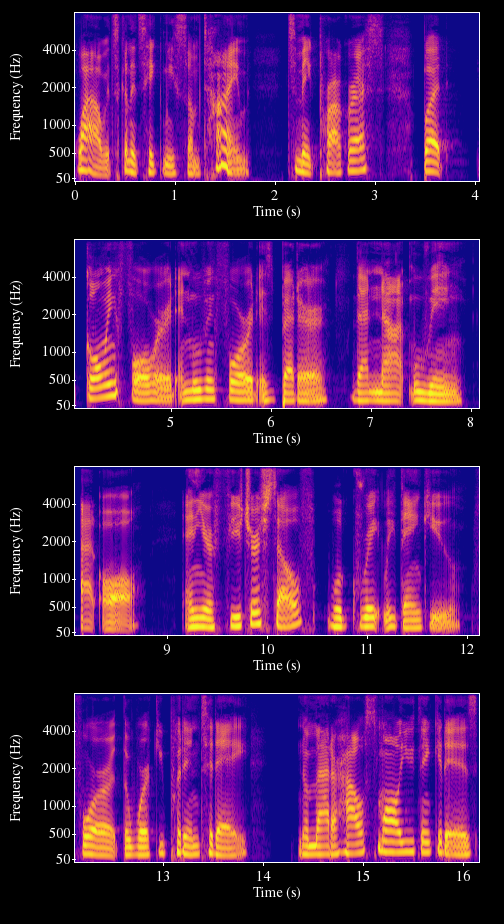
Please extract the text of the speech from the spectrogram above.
wow, it's going to take me some time to make progress. But going forward and moving forward is better than not moving at all. And your future self will greatly thank you for the work you put in today. No matter how small you think it is,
